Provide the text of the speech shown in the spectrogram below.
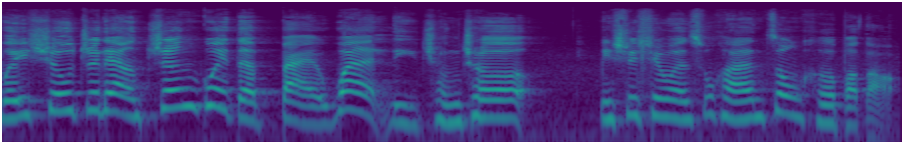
维修这辆珍贵的百万里程车。民事新闻苏涵综合报道。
